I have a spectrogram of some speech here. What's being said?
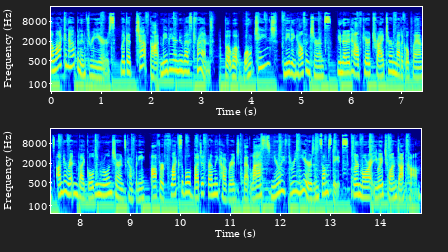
A lot can happen in three years, like a chatbot may be your new best friend. But what won't change? Needing health insurance. United Healthcare Tri Term Medical Plans, underwritten by Golden Rule Insurance Company, offer flexible, budget friendly coverage that lasts nearly three years in some states. Learn more at uh1.com.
